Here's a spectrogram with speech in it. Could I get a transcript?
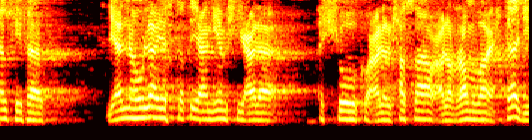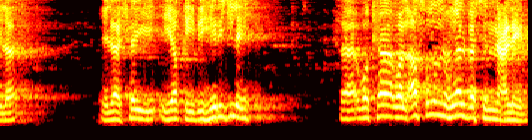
الخفاف لأنه لا يستطيع أن يمشي على الشوك وعلى الحصى وعلى الرمضة يحتاج إلى إلى شيء يقي به رجليه. فوكا والأصل أنه يلبس النعلين.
